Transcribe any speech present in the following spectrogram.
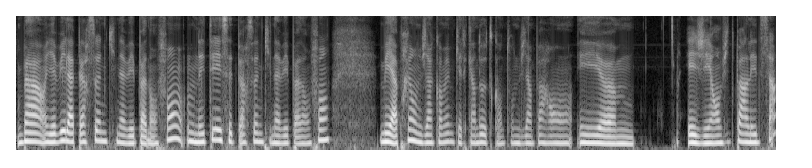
bah il y avait la personne qui n'avait pas d'enfant, on était cette personne qui n'avait pas d'enfant, mais après on devient quand même quelqu'un d'autre quand on devient parent. Et hum, et j'ai envie de parler de ça,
